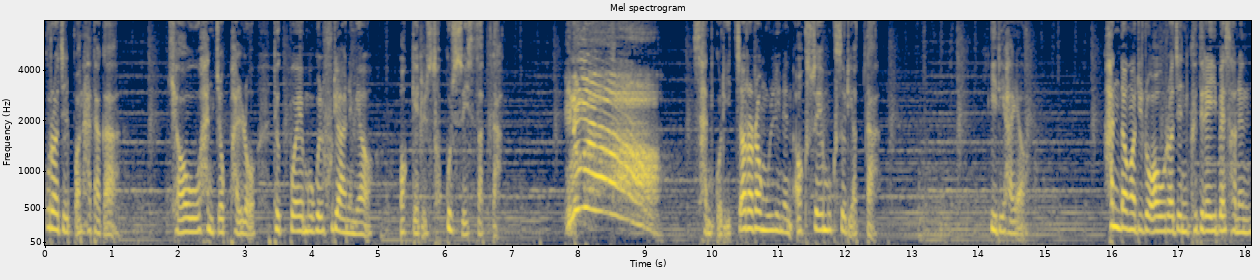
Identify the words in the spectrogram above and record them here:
부러질 뻔하다가 겨우 한쪽 팔로 득보의 목을 후려 안으며 어깨를 솟굴 수 있었다. 이놈아! 산골이 쩌러렁 울리는 억수의 목소리였다. 이리하여 한 덩어리로 어우러진 그들의 입에서는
